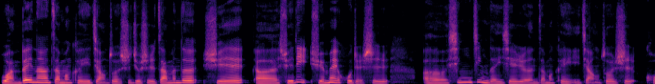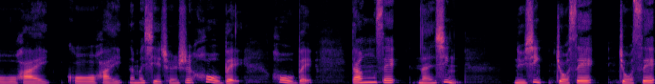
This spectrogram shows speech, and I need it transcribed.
晚辈呢？咱们可以讲作是，就是咱们的学呃学弟学妹，或者是呃新进的一些人，咱们可以讲作是 c o h a c h 那么写成是“后辈后辈”。男性、男性角色角色。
